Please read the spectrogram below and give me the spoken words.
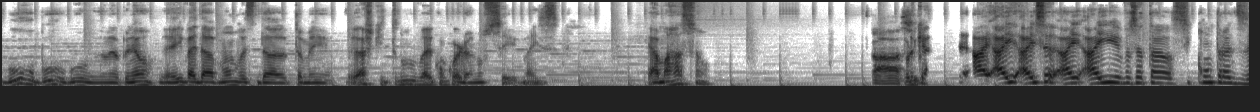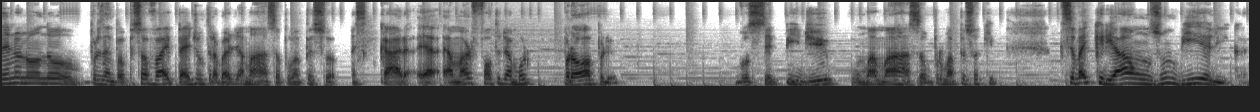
burro, burro, burro, na minha opinião. E aí vai dar, vamos dá também. Eu acho que todo mundo vai concordar, não sei, mas é amarração. Ah, sim. Porque aí, aí, aí, você, aí, aí você tá se contradizendo no, no- Por exemplo, a pessoa vai e pede um trabalho de amarração pra uma pessoa. Mas, cara, é, é a maior falta de amor próprio você pedir uma amarração pra uma pessoa que, que você vai criar um zumbi ali, cara.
